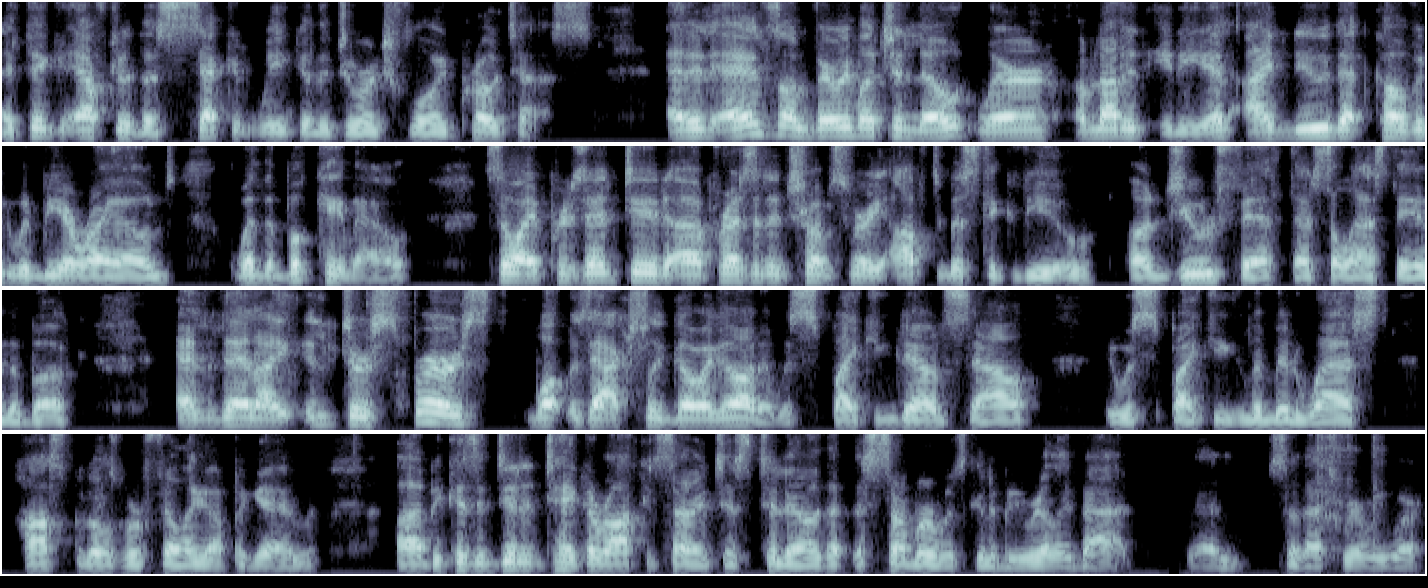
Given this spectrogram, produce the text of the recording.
I think, after the second week of the George Floyd protests. And it ends on very much a note where I'm not an idiot. I knew that COVID would be around when the book came out. So I presented uh, President Trump's very optimistic view on June 5th. That's the last day of the book. And then I interspersed what was actually going on. It was spiking down south, it was spiking in the Midwest. Hospitals were filling up again uh, because it didn't take a rocket scientist to know that the summer was going to be really bad. And so that's where we were.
